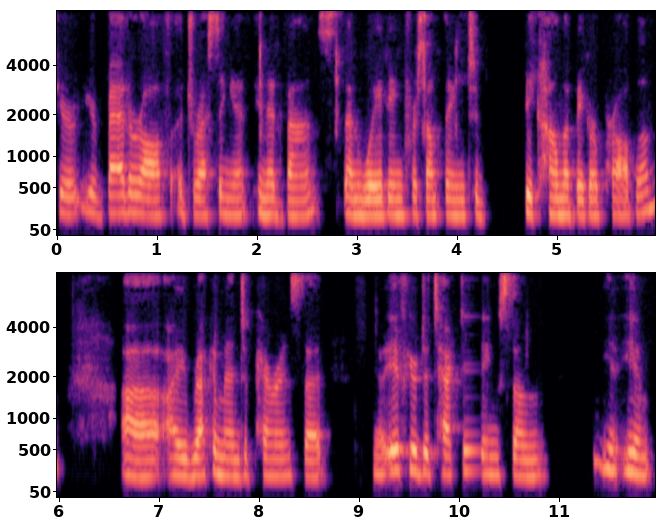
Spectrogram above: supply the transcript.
You're you're better off addressing it in advance than waiting for something to become a bigger problem. Uh, I recommend to parents that you know, if you're detecting some you know,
